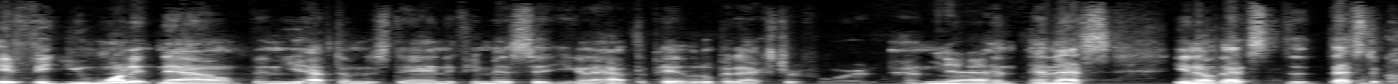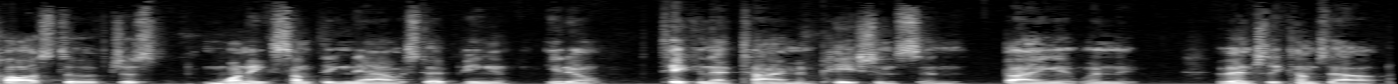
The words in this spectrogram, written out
if it, you want it now, then you have to understand if you miss it, you're going to have to pay a little bit extra for it. And, Yeah. and, and that's, you know, that's the, that's the cost of just wanting something now instead of being, you know, taking that time and patience and buying it when it eventually comes out.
